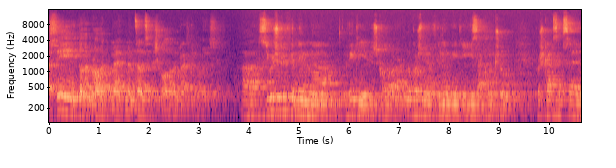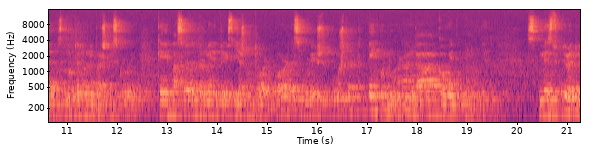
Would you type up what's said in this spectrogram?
Si do veprohet me me nxënësit e shkollave në rreth? Sigurisht ky fillim viti shkollor nuk është një fillim viti i zakonshëm për shkak sepse si në gjithë Bashkinë Krujë, kemi pasojat e tërmetit të njëzet e gjashtë nëntorit, por edhe sigurisht kushtet e imponuara nga Covid nëntëmbëdhjetë. Mes dy këtyre dy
